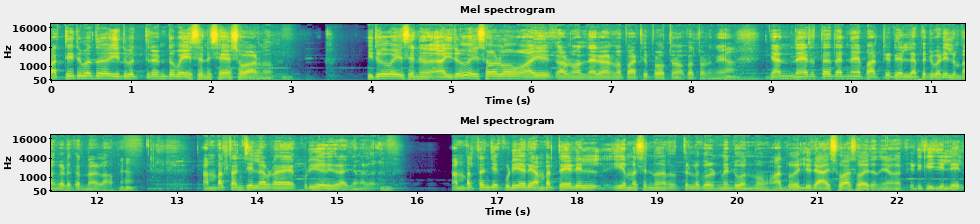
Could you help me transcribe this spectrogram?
പത്തിരുപത് ഇരുപത്തിരണ്ട് വയസ്സിന് ശേഷമാണ് ഇരുപത് വയസ്സിന് ആ ഇരുപത് വയസ്സോളമായി കാണും. അന്നേരമാണ് പാർട്ടി പ്രവർത്തനമൊക്കെ തുടങ്ങിയത്. ഞാൻ നേരത്തെ തന്നെ പാർട്ടിയുടെ എല്ലാ പരിപാടിയിലും പങ്കെടുക്കുന്ന ആളാണ്. അമ്പത്തഞ്ചിൽ അവിടെ കുടിയേറിയതാണ് ഞങ്ങൾ അമ്പത്തഞ്ച് കുടിയേറി അമ്പത്തേഴിൽ ഇ എം എസിന്റെ നേതൃത്വത്തിലുള്ള ഗവൺമെന്റ് വന്നു. അത് വലിയൊരു ആശ്വാസമായിരുന്നു ഞങ്ങൾക്ക് ഇടുക്കി ജില്ലയിൽ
